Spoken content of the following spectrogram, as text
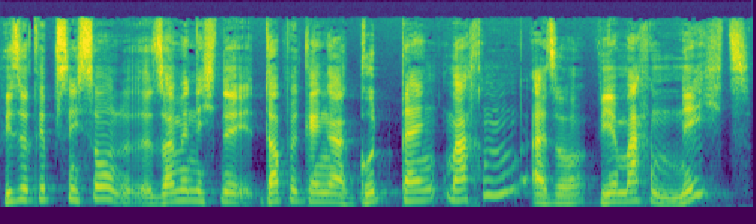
Wieso gibt's nicht so, sollen wir nicht eine Doppelgänger Good Bank machen? Also wir machen nichts,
